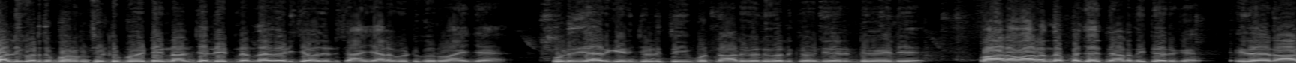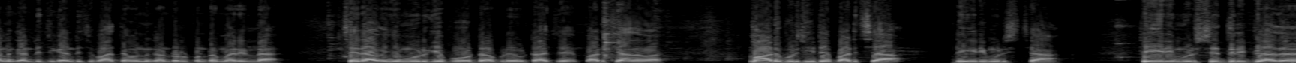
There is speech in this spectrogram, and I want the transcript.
பள்ளிக்கூடத்துக்கு போகிறோம்னு சொல்லிட்டு போயிட்டு நான் ஜல்லிட்டு நல்லா வேடிக்கை வந்துட்டு சாயங்காலம் வீட்டுக்கு வருவாங்க. உழுதியாக இருக்கேன்னு சொல்லி தூக்கி போட்டு நாலு வேலு வெளுக்க வேண்டியது ரெண்டு வேலி. வார வாரம் இந்த பஞ்சாயத்து நடந்துகிட்டே இருக்கேன் இதை நானும் கண்டிச்சு கண்டிச்சு பார்த்தேன். ஒன்றும் கண்ட்ரோல் பண்ணுற மாதிரி இல்லை. சரி அவங்க முறுக்கே போட்டு அப்படியே விட்டாச்சு. படித்தா அந்த மாடு பிடிச்சிக்கிட்டே படித்தா டிகிரி முடிச்சிச்சா டிகிரி முடிச்சுட்டு திருப்பி அதை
